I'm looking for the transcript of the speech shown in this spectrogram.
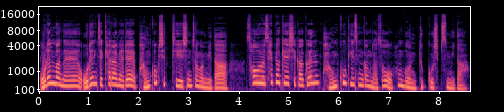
오랜만에 오렌지 캐러멜의 방콕시티 신청합니다. 서울 새벽의 시각은 방콕이 생각나서 한번 듣고 싶습니다.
